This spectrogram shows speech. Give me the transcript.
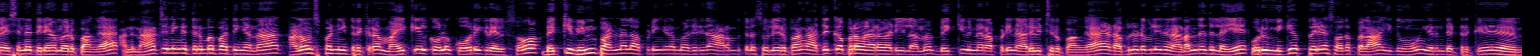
பேசுன்னு தெரியாம இருப்பாங்க? அந்த மேட்சை நீங்க திரும்ப பாத்தீங்கன்னா அனௌன்ஸ் பண்ணிட்டு இருக்கிற மைக்கேல் கோலும் கோரி கிரேவ்ஸும் பெக்கி வின் பண்ணல அப்படிங்கிற மாதிரி தான் ஆரம்பத்துல சொல்லியிருப்பாங்க. அதுக்கப்புறம் வேற வழி இல்லாம பெக்கி வின்னர் அப்படின்னு அறிவிச்சிருப்பாங்க. டபிள்யூ டபிள்யூ நடந்ததுலயே ஒரு மிகப்பெரிய சொதப்பலா இதுவும் இருந்துட்டு இருக்கு.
